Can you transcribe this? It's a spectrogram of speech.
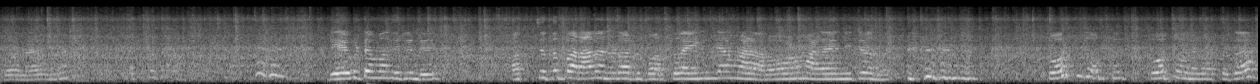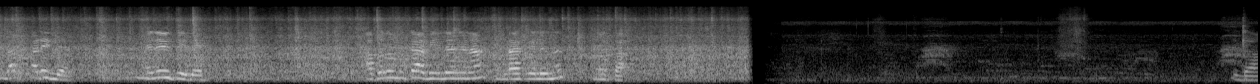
അപ്പോൾ എല്ലാവരും ഒന്ന് ദേവിട്ടം വന്നിട്ടുണ്ട്. ഒച്ചത്ത് പറ എന്നോട് പറഞ്ഞു പുറത്ത് ഭയങ്കര മഴ നല്ലോണം മഴ കഴിഞ്ഞിട്ട് വന്ന്. തോർത്ത് തോർത്ത് തോർത്ത് വന്നു തോർത്തത് അടിയില്ലേ എന്നെ കിട്ടിയില്ലേ? അപ്പൊ നമുക്ക് അവിയിലെങ്ങനെ ഉണ്ടാക്കലെന്ന് നോക്കാം ഇതാ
